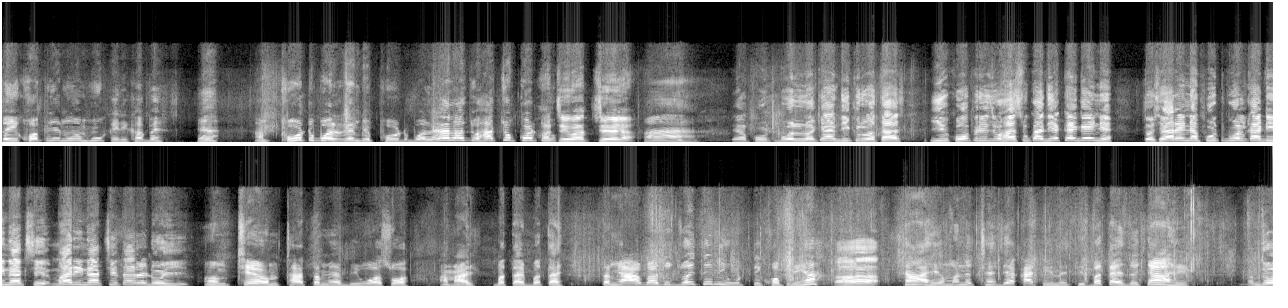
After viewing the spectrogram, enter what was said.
તો એ ખોપરીનું આમ શું કરી ખબર? હે? આમ ફૂટબોલ રમી ફૂટબોલ. હે રાજુ સાચું ખોટું? સાચી વાત છે. હા. એ ફૂટબોલ નો ક્યાં દીકરો થાસ ઈ ખોપરી જો હાસુકા દેખાઈ ગઈ ને તો સારે એના ફૂટબોલ કાઢી નાખશે મારી નાખશે તારે ડોહી. આમ છે અમથા તમે બીવો છો. આમ હાલ બતાય બતાય. તમે આ બાજુ જોઈતી નહીં ઉડતી ખોપરી હા? હા. ક્યાં હે? મને છે દેખાતી નથી. બતાય જો ક્યાં હે? આમ જો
